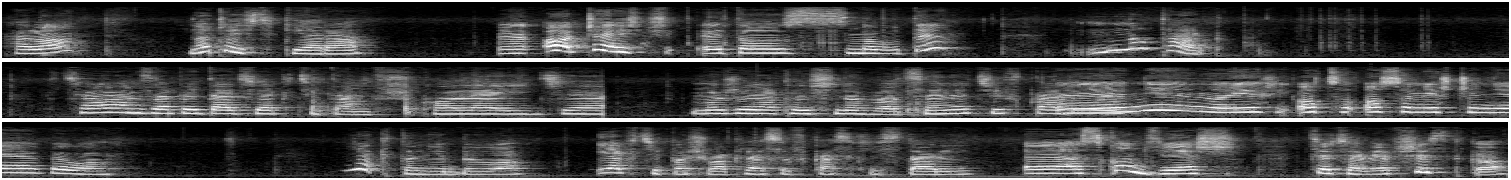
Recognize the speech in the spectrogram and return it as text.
Halo? No cześć, Kiara. E, O, cześć! E, To znowu ty? No tak. Chciałam zapytać, jak ci tam w szkole idzie. Może jakieś nowe oceny ci wpadły? E, nie, no jeśli ocen jeszcze nie było. Jak to nie było? Jak ci poszła klasówka z historii? E, a skąd wiesz? Ciocia wie wszystko.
